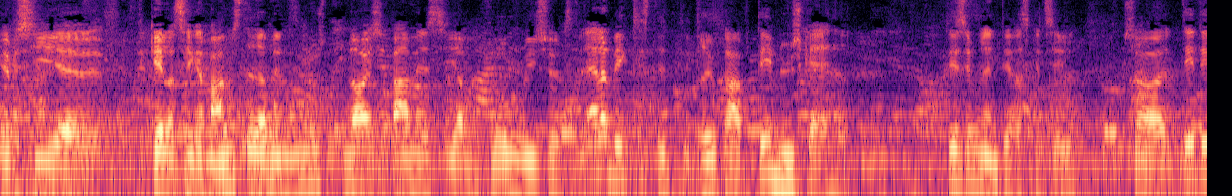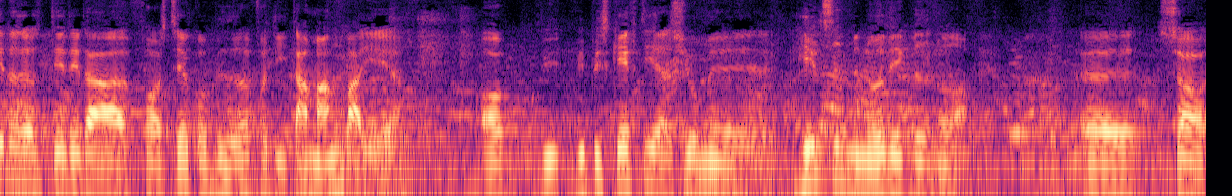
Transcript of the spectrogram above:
jeg vil sige, øh, det gælder sikkert mange steder, men nu nøjes jeg bare med at sige om Flow Research. Den allervigtigste drivkraft, det er nysgerrighed. Det er simpelthen det, der skal til. Så det er det, der, det er det, der får os til at gå videre, fordi der er mange barriere. Og vi, vi beskæftiger os jo med, hele tiden med noget, vi ikke ved noget om. Øh, så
